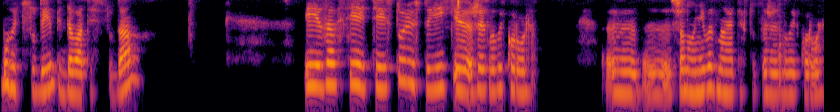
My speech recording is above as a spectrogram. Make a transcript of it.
будуть суди, піддаватись судам. І за всією цією історією стоїть е, жезловий король. Е, е, Шановні, ви знаєте, хто це жезловий король?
